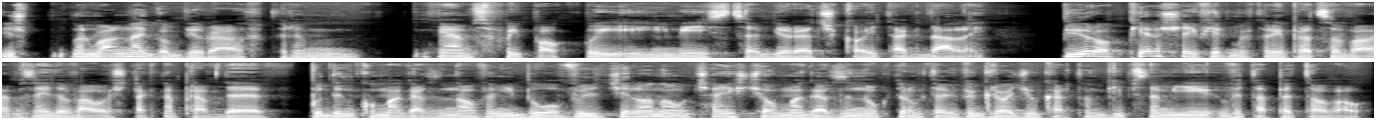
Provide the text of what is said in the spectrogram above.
już normalnego biura, w którym miałem swój pokój i miejsce, biureczko i tak dalej. Biuro pierwszej firmy, w której pracowałem, znajdowało się tak naprawdę w budynku magazynowym i było wydzieloną częścią magazynu, którą ktoś wygrodził karton gipsem i wytapetował.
